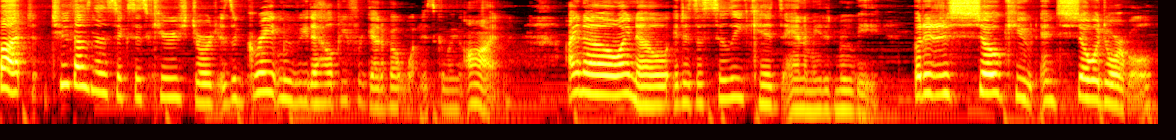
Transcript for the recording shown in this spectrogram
But 2006's Curious George is a great movie to help you forget about what is going on. I know, I know, it is a silly kids animated movie, but it is so cute and so adorable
